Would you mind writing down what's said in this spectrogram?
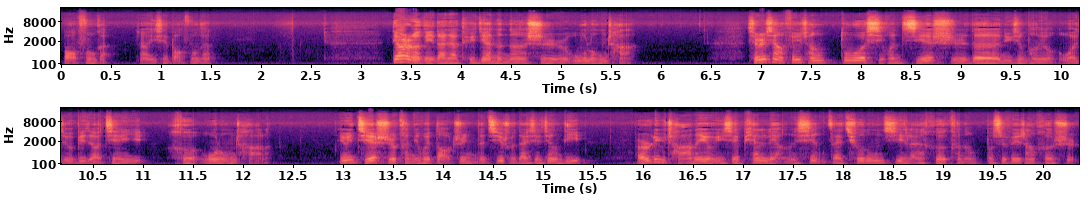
饱腹感啊，一些饱腹感。第二个给大家推荐的呢是乌龙茶。其实像非常多喜欢节食的女性朋友，我就比较建议喝乌龙茶了，因为节食肯定会导致你的基础代谢降低。而绿茶呢，有一些偏凉性，在秋冬季来喝可能不是非常合适，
